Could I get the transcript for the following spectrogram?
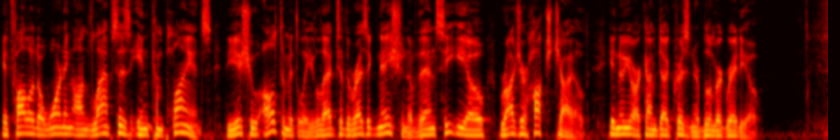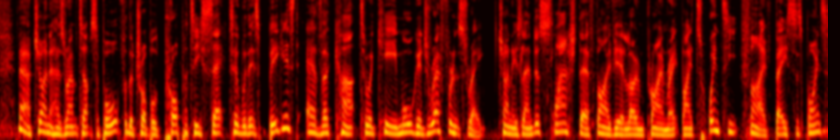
It followed a warning on lapses in compliance. The issue ultimately led led to the resignation of then CEO Roger Hochschild. In New York, I'm Doug Krisner, Bloomberg Radio. Now, China has ramped up support for the troubled property sector with its biggest ever cut to a key mortgage reference rate. Chinese lenders slashed their five year loan prime rate by 25 basis points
